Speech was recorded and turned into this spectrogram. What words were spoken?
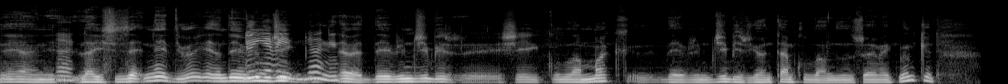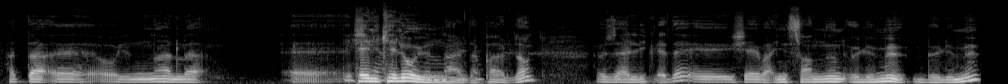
yani evet. laisize ne diyor yani devrimci Dünyevi, yani evet devrimci bir e, şey kullanmak devrimci bir yöntem kullandığını söylemek mümkün. Hatta e, oyunlarla e, tehlikeli oyunlarda pardon özellikle de e, şey var insanlığın ölümü bölümü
